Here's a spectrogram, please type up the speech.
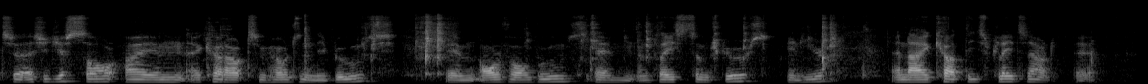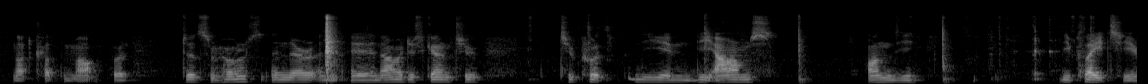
So as you just saw, I, um, I cut out some holes in the booms, um, all four booms, um, and placed some screws in here. And I cut these plates out, uh, not cut them out, but did some holes in there, and uh, now I'm just going to to put the um, the arms on the the plates here.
